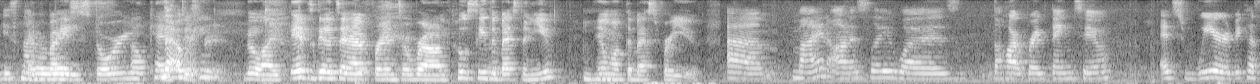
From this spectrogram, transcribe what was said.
It's not a Everybody's race. story Okay. is No, okay. different. But, Like it's good to have friends around who see the best in you and want the best for you. Um, mine honestly was the heartbreak thing too. It's weird because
